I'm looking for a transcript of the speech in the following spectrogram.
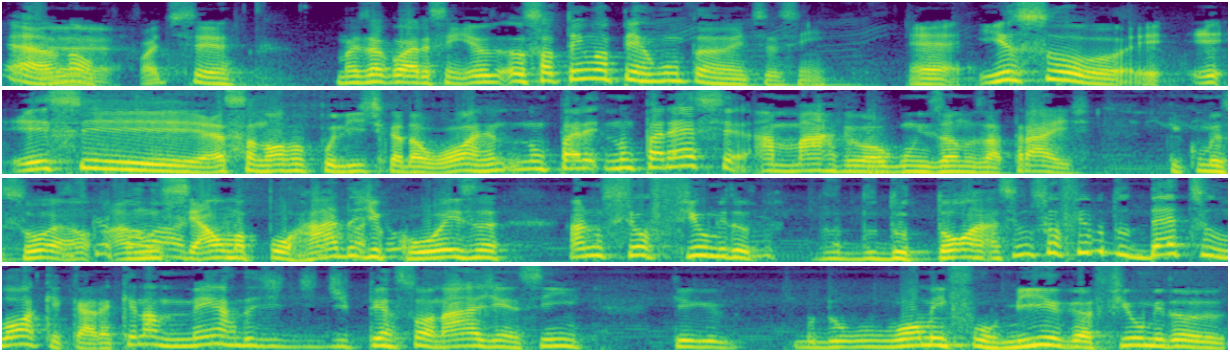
É, É. não, pode ser. Mas agora, assim, eu, eu só tenho uma pergunta antes, assim. É, isso, esse, essa nova política da Warner, não, pare, não parece a Marvel alguns anos atrás? Que começou a, falar, anunciar que- uma porrada de coisa, anunciou filme do, do, do, do Thor, assim, anunciou filme do Deathlock, cara, aquela merda de, de, de personagem, assim, que, do Homem-Formiga, filme do,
